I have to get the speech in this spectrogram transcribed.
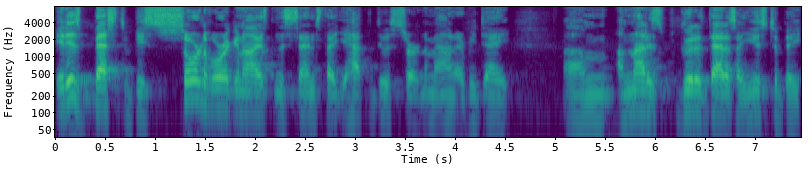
It is best to be sort of organized in the sense that you have to do a certain amount every day. Um, I'm not as good at that as I used to be.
